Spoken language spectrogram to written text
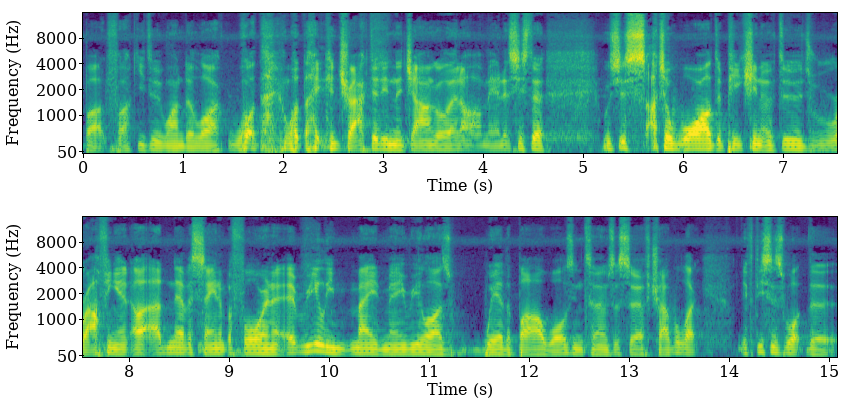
But fuck, you do wonder like what they, what they contracted in the jungle, and oh man, it's just a it was just such a wild depiction of dudes roughing it. I, I'd never seen it before, and it, it really made me realize where the bar was in terms of surf travel. Like, if this is what the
